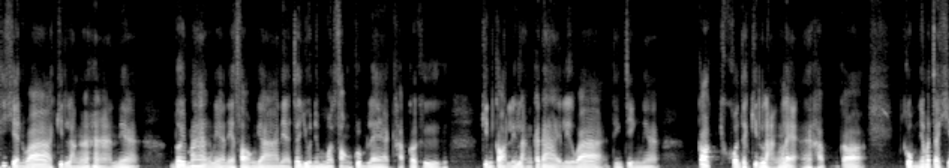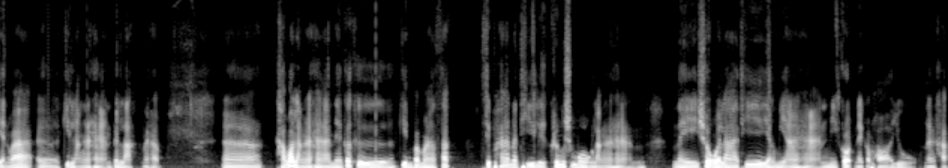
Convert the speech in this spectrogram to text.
ที่เขียนว่ากินหลังอาหารเนี่ยโดยมากเนี่ยในซองยาเนี่ยจะอยู่ในหมวด 2 กลุ่มแรกครับ ก็คือกินก่อนหรือหลังก็ได้ หรือว่าจริง ๆ เนี่ยก็ควรจะกินหลังแหละนะครับ ก็กลุ่มนี้มันจะเขียนว่าเออกินหลังอาหารเป็นหลักนะครับคำว่าหลังอาหารเนี่ยก็คือกินประมาณสัก 15 นาทีหรือครึ่งชั่วโมงหลังอาหาร ในช่วงเวลาที่ยังมีอาหารมีกรดในกระเพาะอยู่นะครับ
